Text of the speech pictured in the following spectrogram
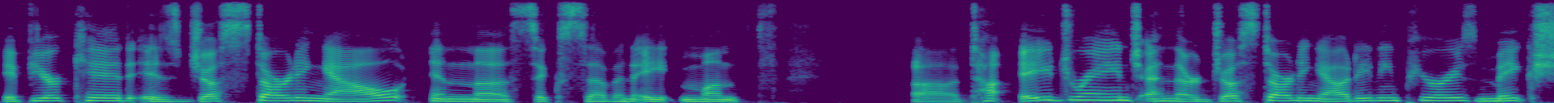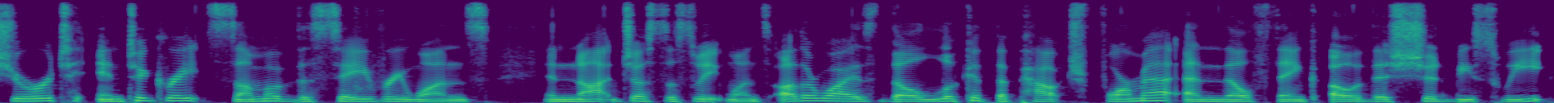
If your kid is just starting out in the six, seven, eight month uh, t- age range and they're just starting out eating purees, make sure to integrate some of the savory ones and not just the sweet ones. Otherwise, they'll look at the pouch format and they'll think, oh, this should be sweet.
